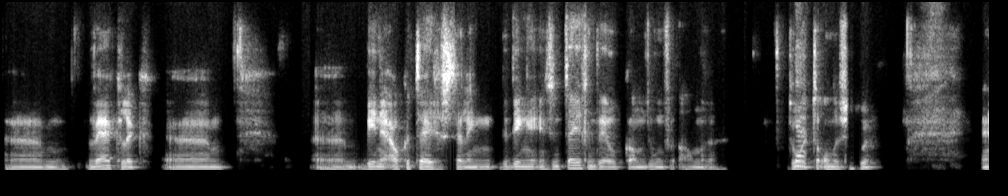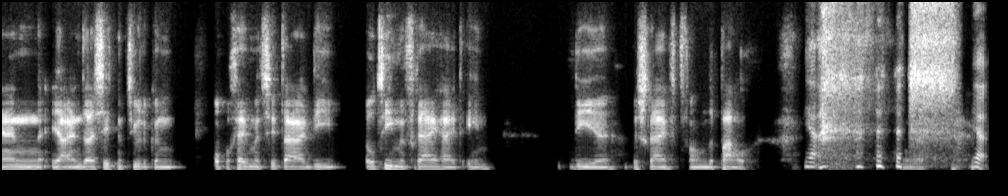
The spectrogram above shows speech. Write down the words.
ehm, werkelijk ehm, binnen elke tegenstelling de dingen in zijn tegendeel kan doen veranderen. Door ja. te onderzoeken. En ja, en daar zit natuurlijk een, op een gegeven moment zit daar die ultieme vrijheid in, die je beschrijft van de pauw. Ja. ja.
